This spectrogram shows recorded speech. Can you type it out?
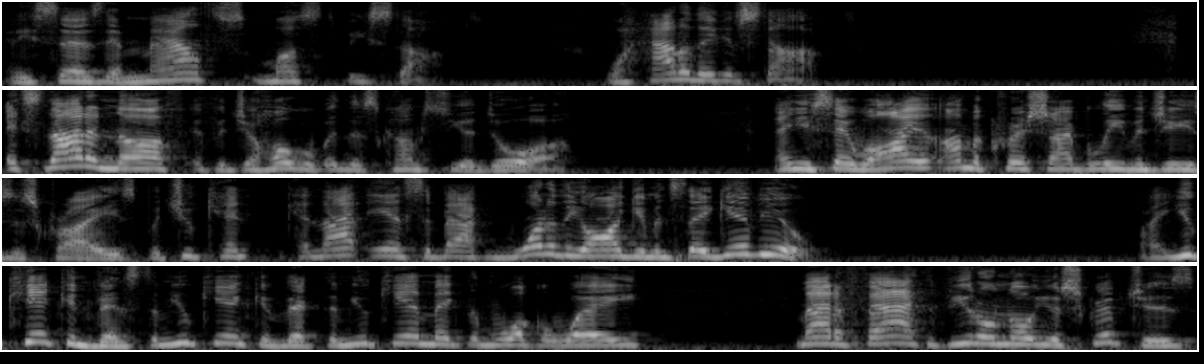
And he says their mouths must be stopped. Well, how do they get stopped? It's not enough if a Jehovah Witness comes to your door and you say, Well, I, am a Christian, I believe in Jesus Christ, but you can, cannot answer back one of the arguments they give you. Right? You can't convince them. You can't convict them. You can't make them walk away. Matter of fact, if you don't know your scriptures,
